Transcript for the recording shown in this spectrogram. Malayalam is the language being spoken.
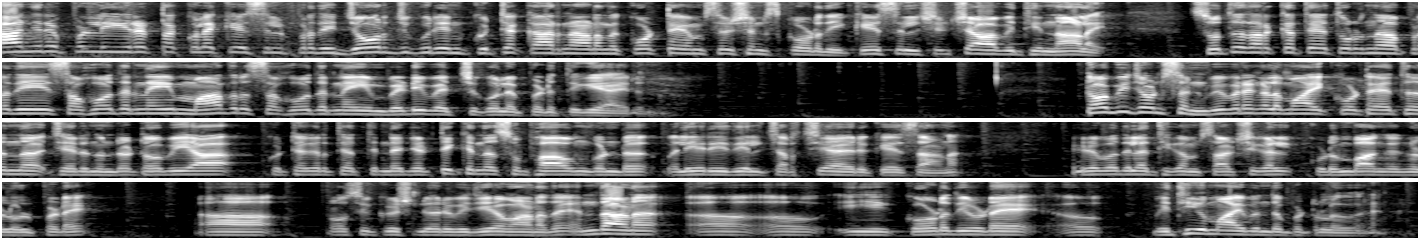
കാഞ്ഞിരപ്പള്ളി ഇരട്ടക്കൊലക്കേസിൽ പ്രതി ജോർജ് കുര്യൻ കുറ്റക്കാരനാണെന്ന് കോട്ടയം സെഷൻസ് കോടതി. കേസിൽ ശിക്ഷാവിധി നാളെ. സ്വത്ത് തർക്കത്തെ തുടർന്ന് പ്രതി സഹോദരനെയും മാതൃ സഹോദരനെയും വെടിവെച്ച് കൊലപ്പെടുത്തുകയായിരുന്നു. ടോബി ജോൺസൺ വിവരങ്ങളുമായി കോട്ടയത്ത് നിന്ന് ചേരുന്നുണ്ട്. ടോബി ആ കുറ്റകൃത്യത്തിന്റെ ഞെട്ടിക്കുന്ന സ്വഭാവം കൊണ്ട് വലിയ രീതിയിൽ ചർച്ചയായ ഒരു കേസാണ്. എഴുപതിലധികം സാക്ഷികൾ കുടുംബാംഗങ്ങൾ ഉൾപ്പെടെ പ്രോസിക്യൂഷന്റെ ഒരു വിജയമാണത്. എന്താണ് ഈ കോടതിയുടെ വിധിയുമായി ബന്ധപ്പെട്ടുള്ള വിവരങ്ങൾ?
